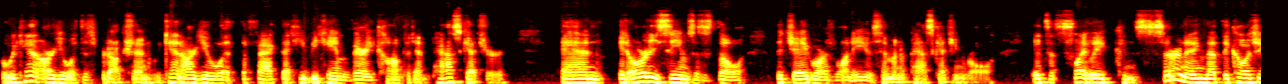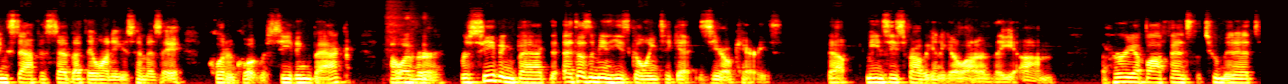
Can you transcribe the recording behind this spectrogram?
But we can't argue with his production. We can't argue with the fact that he became a very competent pass catcher. And it already seems as though the Jaguars want to use him in a pass catching role. It's slightly concerning that the coaching staff has said that they want to use him as a quote unquote receiving back However, receiving back, that doesn't mean he's going to get zero carries. That means he's probably going to get a lot of the um, the hurry up offense, the two minute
